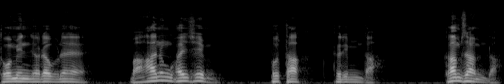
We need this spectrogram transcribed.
도민 여러분의 많은 관심 부탁드립니다. 감사합니다.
